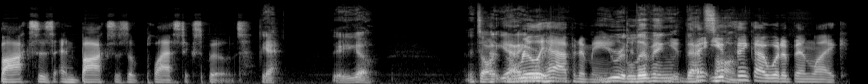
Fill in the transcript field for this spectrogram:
boxes and boxes of plastic spoons. Yeah, there you go. It's all It yeah. really were- happened to me. You were living you'd that song. You'd think I would have been like,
